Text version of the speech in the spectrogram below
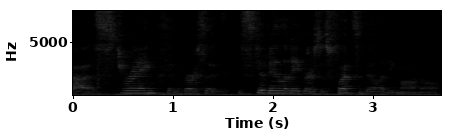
uh, strength versus stability versus flexibility model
